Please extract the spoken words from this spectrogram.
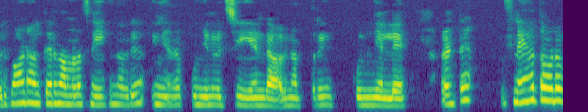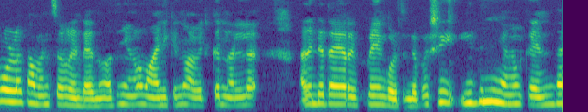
ഒരുപാട് ആൾക്കാർ നമ്മളെ സ്നേഹിക്കുന്നവർ ഇങ്ങനെ കുഞ്ഞിനെ വെച്ച് ചെയ്യേണ്ട അവൻ അത്രയും കുഞ്ഞല്ലേ? എന്നിട്ട് സ്നേഹത്തോടെ ഉള്ള കമന്റ്സുകൾ ഉണ്ടായിരുന്നു. അത് ഞങ്ങൾ മാനിക്കുന്നു അവർക്ക് നല്ല അതിന്റെതായ റിപ്ലൈയും കൊടുത്തിട്ടുണ്ട്. പക്ഷേ ഇതിന് ഞങ്ങൾക്ക് എന്താ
